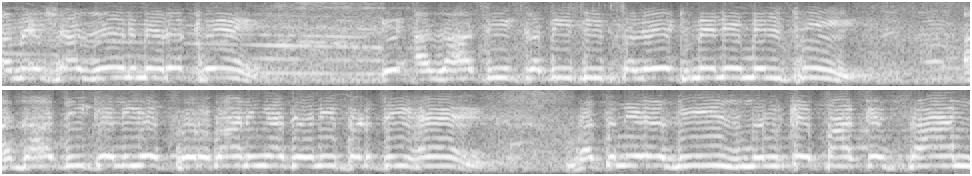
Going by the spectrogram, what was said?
हमेशा जेन में रखें। कि आज़ादी कभी भी प्लेट में नहीं मिलती। आज़ादी के लिए कुर्बानियाँ देनी पड़ती हैं। वतन अज़ीज़ मुल्क पाकिस्तान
